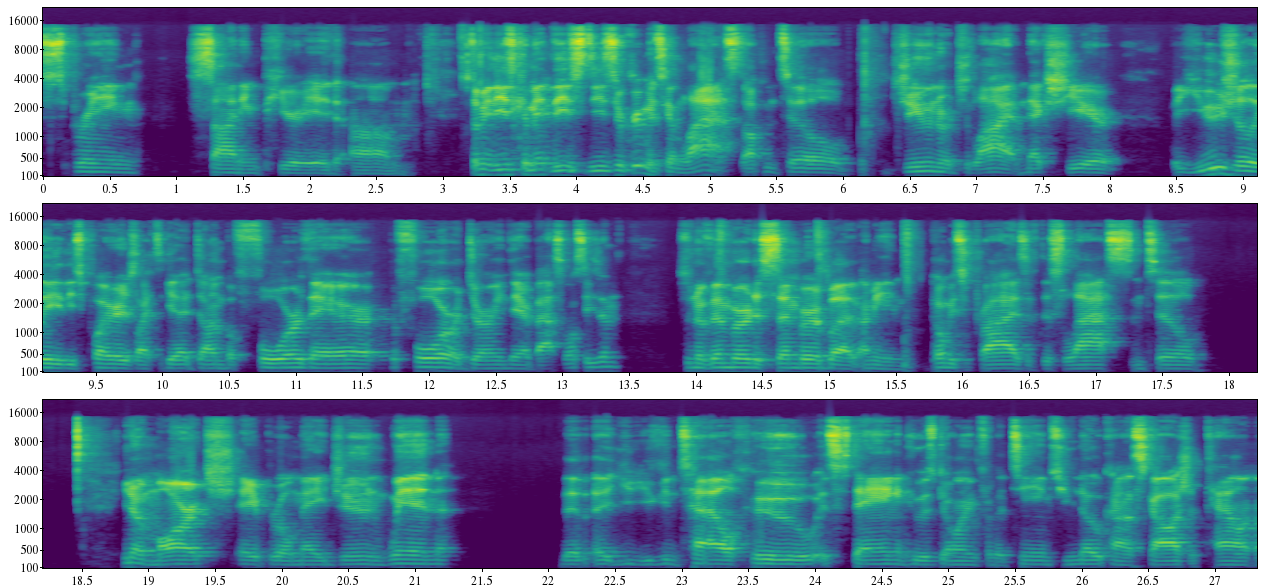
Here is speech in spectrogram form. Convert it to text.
spring signing period. Um, so I mean, these commit these these recruitments can last up until June or July of next year. But usually, these players like to get it done before their before or during their basketball season. So November, December. But I mean, don't be surprised if this lasts until you know, March, April, May, June, when the, uh, you, you, can tell who is staying and who is going from the teams. You know, kind of scholarship count.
